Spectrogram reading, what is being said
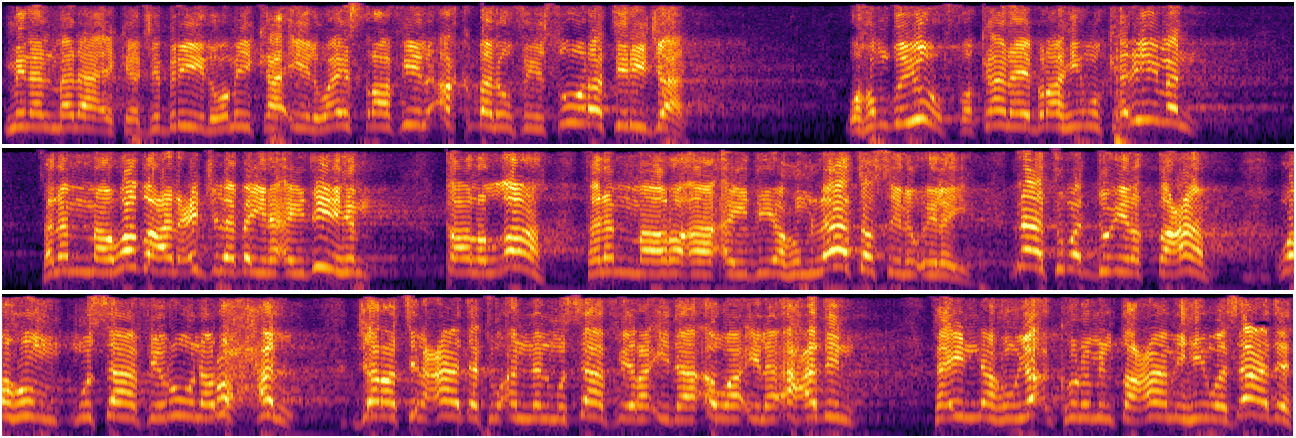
من الملائكة جبريل وميكائيل وإسرافيل أقبلوا في صورة رجال وهم ضيوف وكان إبراهيم كريما. فلما وضع العجل بين أيديهم قال الله فلما رأى أيديهم لا تصل إليه لا تمد إلى الطعام وهم مسافرون رحل. جرت العادة أن المسافر إذا أوى إلى أحد فإنه يأكل من طعامه وزاده.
